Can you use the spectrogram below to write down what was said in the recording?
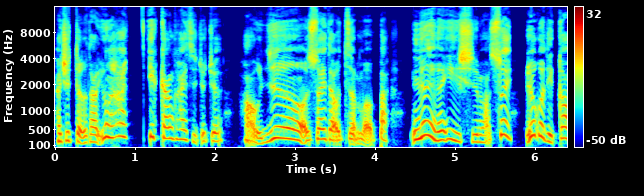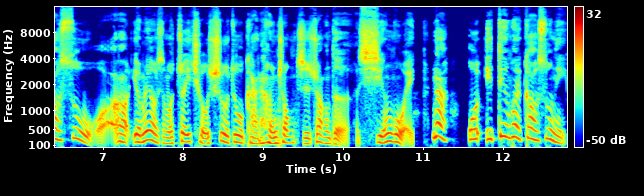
他去得到，因为他一刚开始就觉得好热哦，摔倒怎么办？你了解的意思吗？所以如果你告诉我啊，有没有什么追求速度感、横冲直撞的行为，那我一定会告诉你，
